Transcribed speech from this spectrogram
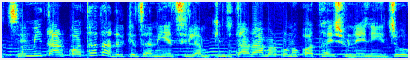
আছে। আমি তার কথা তাদেরকে জানিয়েছিলাম, কিন্তু তারা আমার কোনো কথাই শুনেনি। জোর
